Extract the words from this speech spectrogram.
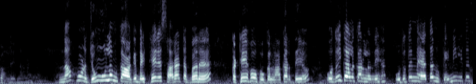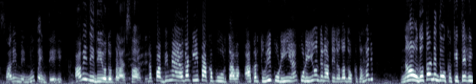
ਗੱਲ ਇਹਨਾਂ ਨਾਲ। ਨਾ ਹੁਣ ਜੋ ਮੂੰਹ ਲਮਕਾ ਕੇ ਬੈਠੇ ਨੇ ਸਾਰਾ ਟੱਬਰ। ਇਕੱਠੇ ਹੋ ਹੋ ਗੱਲਾਂ ਕਰਦੇ ਹੋ। ਉਦੋਂ ਹੀ ਗੱਲ ਕਰ ਲੈਂਦੇ ਹਾਂ। ਉਦੋਂ ਤੇ ਮੈਂ ਤੁਹਾਨੂੰ ਕਹਿਨੀ ਸੀ ਤੇ ਸਾਰੇ ਮੈਨੂੰ ਪੈਂਦੇ ਸੀ। ਆ ਵੀ ਦੀਦੀ ਉਦੋਂ ਬੜਾ ਸਾਥ ਦਿੱਤਾ ਨਾ ਭਾਬੀ ਮੈਂ ਉਹਦਾ ਕੀ ਪੱਖ ਪੂਰਤਾ ਵਾ? ਆਖਰ ਤੂੰ ਵੀ ਕੁੜੀ ਐ। ਕੁੜੀ ਹੋਣ ਦੇ ਨਾਤੇ ਤੇ ਉਹਦਾ ਦੁੱਖ ਸਮਝ? ਨਾ ਉਦੋਂ ਤੁਹਾਡੇ ਦੁੱਖ ਕਿਤੇ ਸੀ?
